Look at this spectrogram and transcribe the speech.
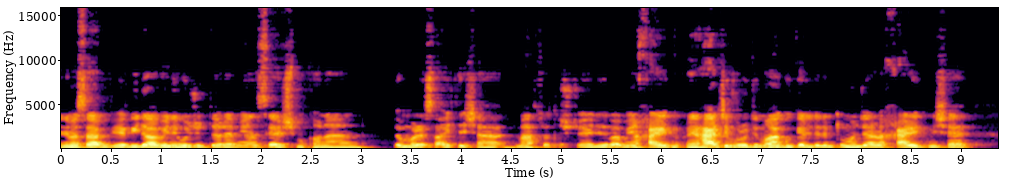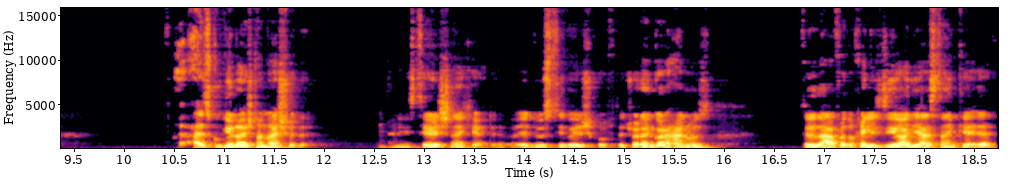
یعنی مثلا یه ویداوینی وجود داره میان search می‌کنن دنبال سایتشن محصولاتش رو دیده و میان خرید می‌کنن. هرچی ورودی ما از گوگل داریم که منجر به خرید میشه از گوگل آشنا نشده. یعنی search نکرده. یه دوستی بهش گفته. چون انگار هنوز تعداد افراد خیلی زیادی هستن که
